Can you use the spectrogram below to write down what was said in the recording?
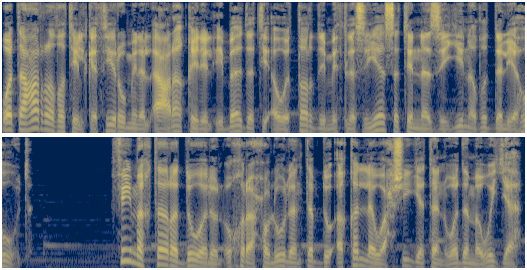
وتعرضت الكثير من الأعراق للإبادة أو الطرد مثل سياسة النازيين ضد اليهود. فيما اختارت دول أخرى حلولا تبدو أقل وحشية ودموية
